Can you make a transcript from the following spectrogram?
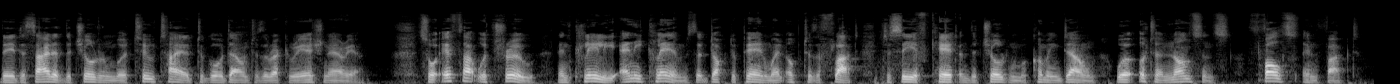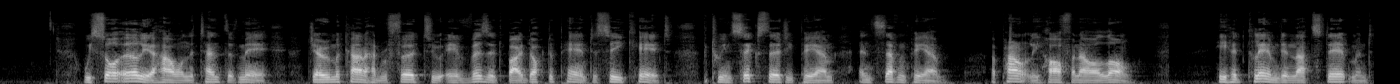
They decided the children were too tired to go down to the recreation area. So if that were true, then clearly any claims that Dr. Payne went up to the flat to see if Kate and the children were coming down were utter nonsense, false in fact. We saw earlier how on the 10th of May, Gerry McCann had referred to a visit by Dr. Payne to see Kate between 6.30pm and 7pm, apparently half an hour long. He had claimed in that statement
